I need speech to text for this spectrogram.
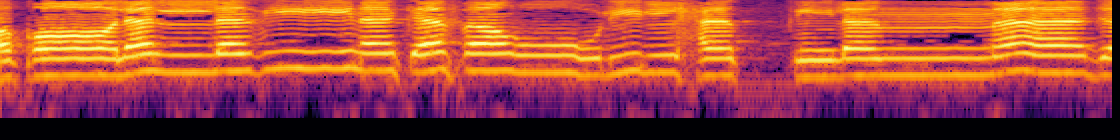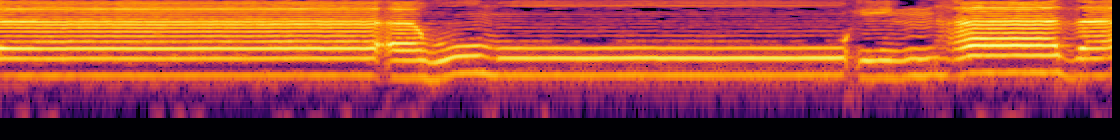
وقال الذين كفروا للحق لما جاءهم إن هذا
